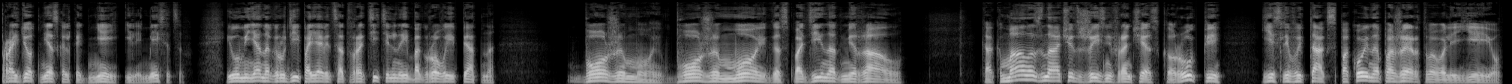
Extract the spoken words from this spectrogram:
Пройдет несколько дней или месяцев, и у меня на груди появятся отвратительные багровые пятна. Боже мой, боже мой, господин адмирал! Как мало значит жизнь Франческо Руппи, если вы так спокойно пожертвовали ею.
